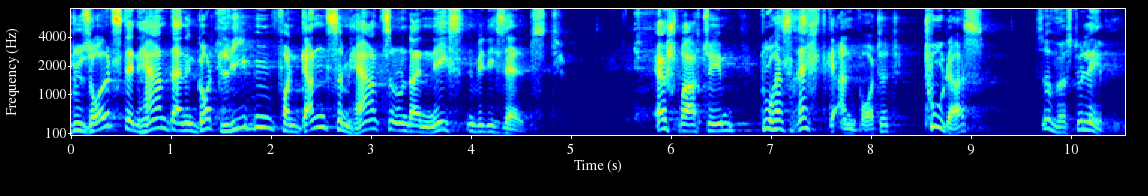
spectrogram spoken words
du sollst den Herrn, deinen Gott lieben von ganzem Herzen und deinen Nächsten wie dich selbst. Er sprach zu ihm, du hast recht geantwortet, tu das, so wirst du leben.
